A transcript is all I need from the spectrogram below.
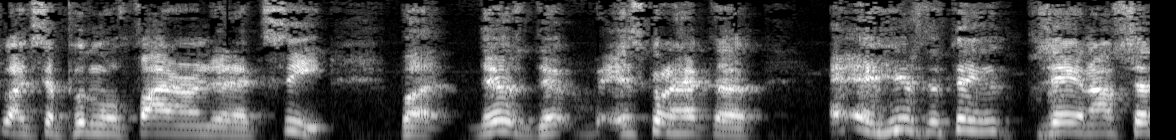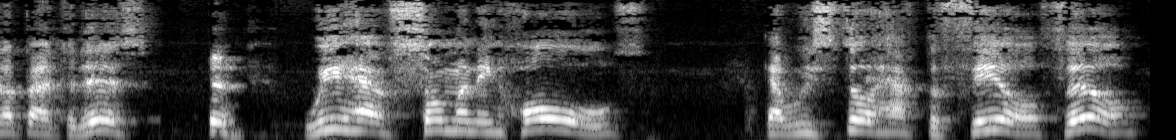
like I said, putting a little fire under that seat. But there's, there, it's going to have to. And here's the thing, Jay, and I'll shut up after this. We have so many holes that we still have to fill. Fill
